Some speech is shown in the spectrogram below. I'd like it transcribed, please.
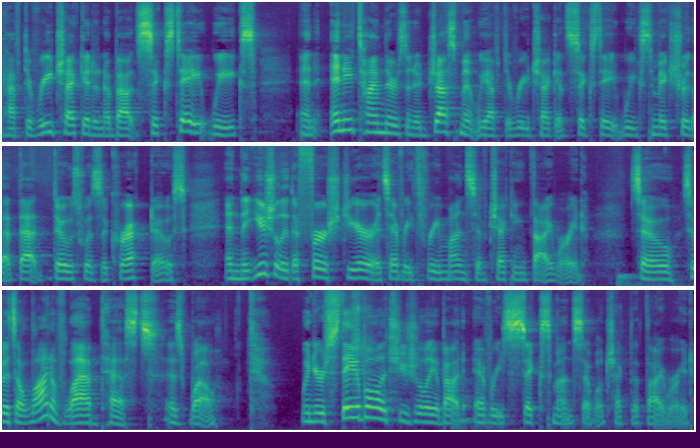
have to recheck it in about six to eight weeks and anytime there's an adjustment, we have to recheck it six to eight weeks to make sure that that dose was the correct dose. And that usually the first year, it's every three months of checking thyroid. So, so it's a lot of lab tests as well. When you're stable, it's usually about every six months that we'll check the thyroid.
